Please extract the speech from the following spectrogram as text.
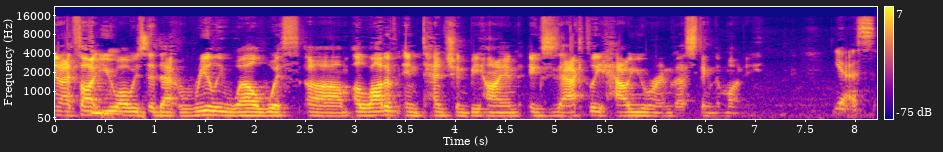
And I thought mm-hmm. you always did that really well with um, a lot of intention behind exactly how you were investing the money. Yes.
